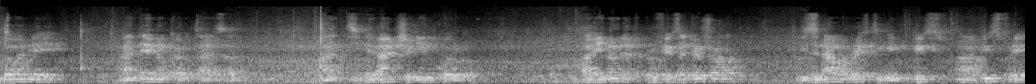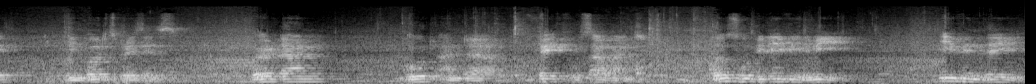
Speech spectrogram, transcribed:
Ndonde, and Enoch Karutaza at eventually in Kororo. I know that Professor Joshua is now resting in peace, uh, peacefully in God's presence. Well done, good and uh, faithful servant. Those who believe in me, even they,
